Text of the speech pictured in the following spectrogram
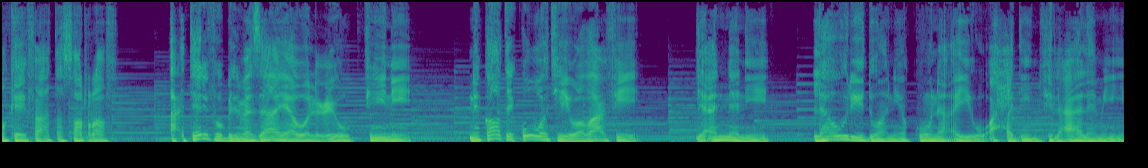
وكيف أتصرف. أعترف بالمزايا والعيوب فيني نقاط قوتي وضعفي لأنني لا أريد أن يكون أي أحد في العالم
